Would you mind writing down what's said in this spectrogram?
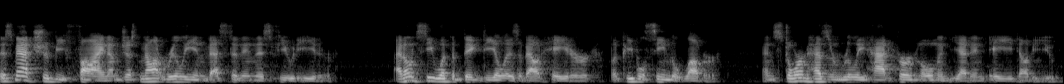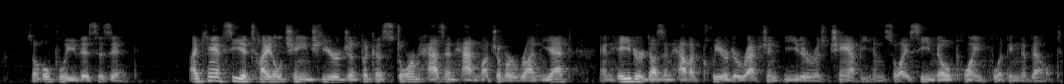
This match should be fine. I'm just not really invested in this feud either. I don't see what the big deal is about Hayter, but people seem to love her. And Storm hasn't really had her moment yet in AEW, so hopefully this is it. I can't see a title change here just because Storm hasn't had much of a run yet, and Hayter doesn't have a clear direction either as champion, so I see no point flipping the belt.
